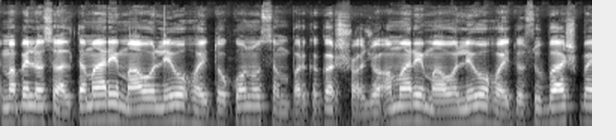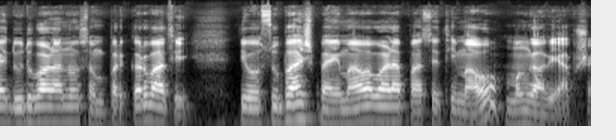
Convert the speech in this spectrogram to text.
એમાં પહેલો સવાલ, તમારે માવો લેવો હોય તો કોનો સંપર્ક કરશો? જો અમારે માવો લેવો હોય તો સુભાષભાઈ દૂધવાળાનો સંપર્ક કરવાથી તેઓ સુભાષભાઈ માવાવાળા પાસેથી માવો મંગાવી આપશે.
